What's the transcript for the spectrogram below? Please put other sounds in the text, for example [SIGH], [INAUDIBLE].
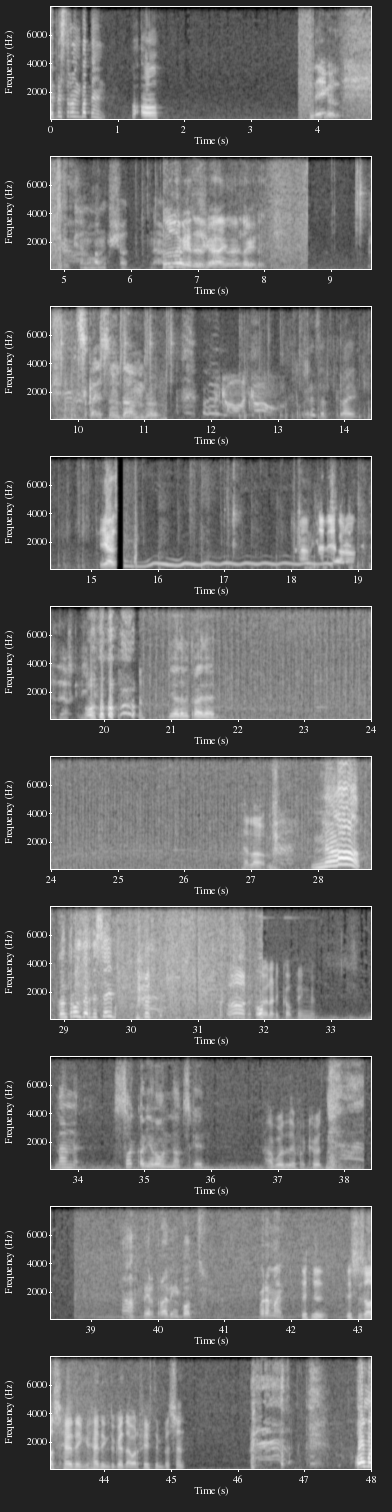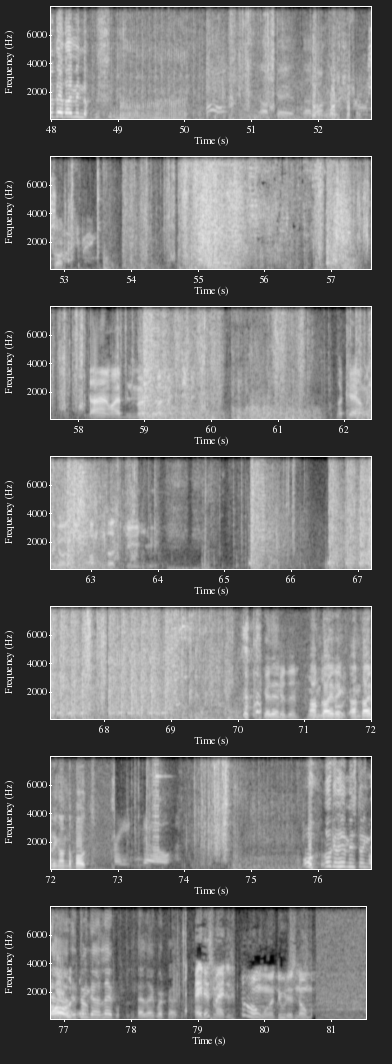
I pressed the wrong button. Uh oh. Legal. You can one shot now. Look at this guy, man. Look at him. This guy is so dumb, bro. I'm gonna start crying. He has. Han vill göra. Det är det. Oh. [LAUGHS] yeah, let me try that. Hello. No! Controls are disabled. oh! Good are they copying me? Man, suck on your own nuts, kid. I would if I could. [LAUGHS] Ah, we are driving bot. Where am I? This is this is us heading heading to get our 15%. [LAUGHS] Oh my god, I'm in the. [LAUGHS] Okay, uh, long Short. Damn, I've been murdered by my teammates. Okay, I'm gonna go to swap.gg. [LAUGHS] Get in. Get in. I'm diving. boat. I'm diving on the boat. No. Oh, look at him! He's doing the Oh, he's doing the leg uh, leg workout. Hey, this man just I don't want to do this no more.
